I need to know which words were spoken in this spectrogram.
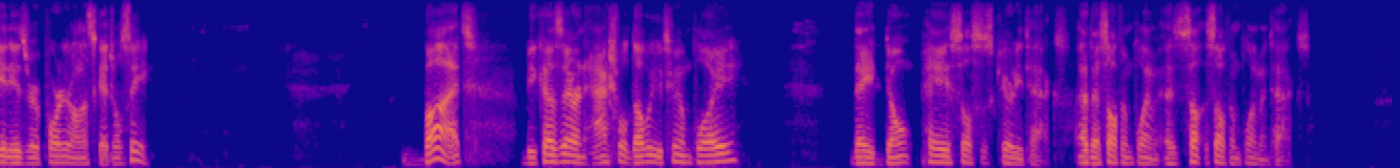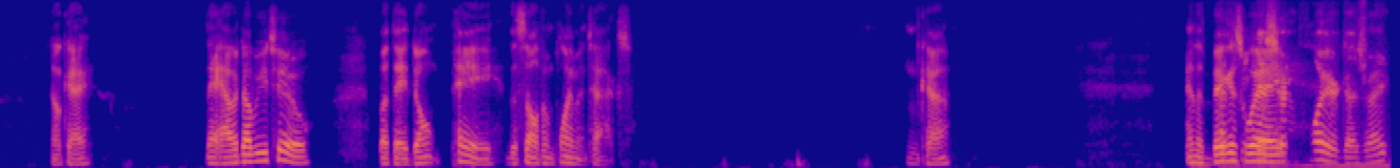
It is reported on a Schedule C. But because they're an actual W two employee, they don't pay Social Security tax, uh, the self employment uh, self employment tax. Okay. They have a W two, but they don't pay the self employment tax. Okay. And the biggest That's way their employer does, right?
